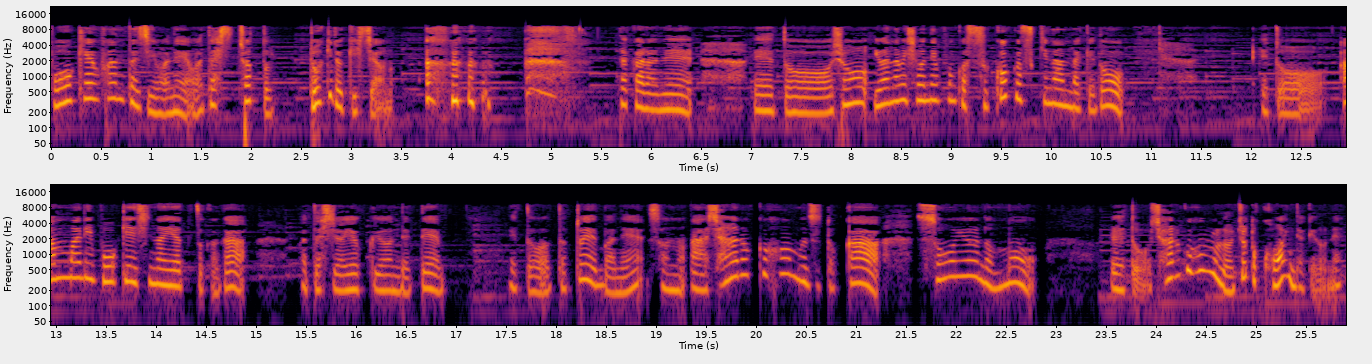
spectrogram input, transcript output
冒険ファンタジーはね、私ちょっとドキドキしちゃうの。だからね、えっ、ー、と、岩波少年文庫すっごく好きなんだけど、えっ、と、あんまり冒険しないやつとかが、私はよく読んでて、えっと、例えばね、その、あ、シャーロック・ホームズとか、そういうのも、えっと、シャーロック・ホームズはちょっと怖いんだけどね。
